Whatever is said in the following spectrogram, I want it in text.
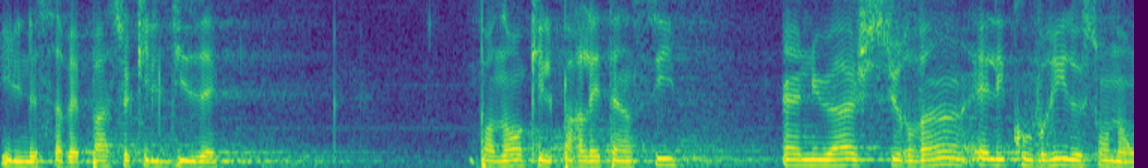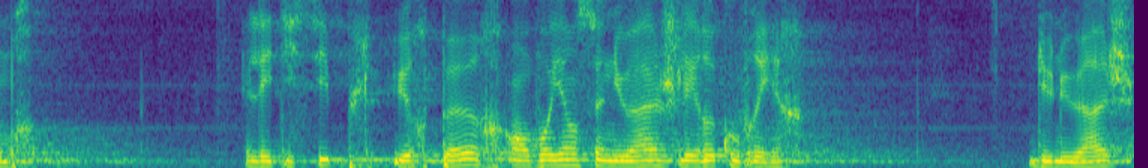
Il ne savait pas ce qu'il disait. Pendant qu'il parlait ainsi, un nuage survint et les couvrit de son ombre. Les disciples eurent peur en voyant ce nuage les recouvrir. Du nuage,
